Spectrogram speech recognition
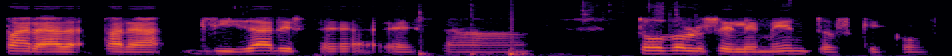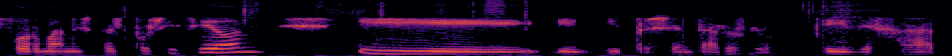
para para ligar esta, esta todos los elementos que conforman esta exposición y, y, y presentároslo y dejar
